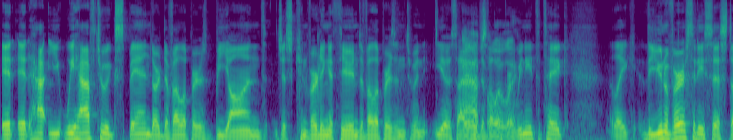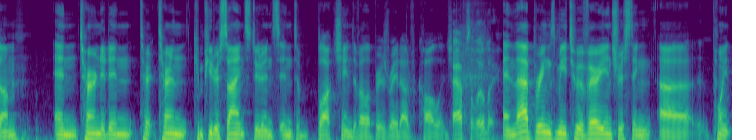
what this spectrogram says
it, it ha- you- we have to expand our developers beyond just converting Ethereum developers into an EOS.io developer. We need to take like the university system and turn it in tur- turn computer science students into blockchain developers right out of college. Absolutely. And that brings me to a very interesting uh, point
